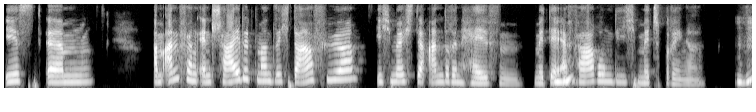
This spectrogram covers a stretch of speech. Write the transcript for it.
ist, ähm, am Anfang entscheidet man sich dafür, ich möchte anderen helfen mit der mhm. Erfahrung, die ich mitbringe. Mhm.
